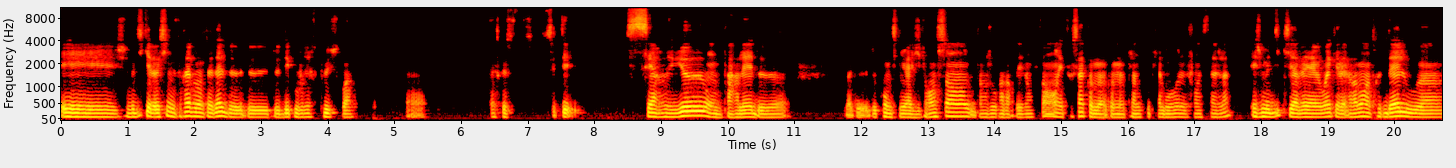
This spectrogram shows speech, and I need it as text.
Et je me dis qu'il y avait aussi une vraie volonté d'elle de, de, découvrir plus, quoi. Euh, parce que c'était sérieux, on parlait bah, de, de, continuer à vivre ensemble, d'un jour avoir des enfants et tout ça, comme, comme plein de couples amoureux le font à cet âge-là. Et je me dis qu'il y avait, ouais, qu'il y avait vraiment un truc d'elle où. Euh,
